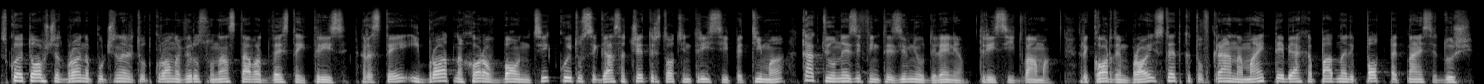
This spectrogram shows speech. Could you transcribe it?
с което общият брой на починалите от коронавирус у нас става 230. Расте и броят на хора в болници, които сега са 435, както и онези в интензивни отделения – 32. Рекорден брой, след като в края на май те бяха паднали под 15 души.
